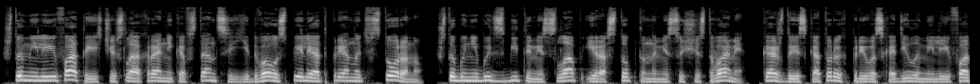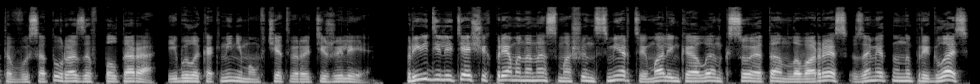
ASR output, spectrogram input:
что милиефаты из числа охранников станции едва успели отпрянуть в сторону, чтобы не быть сбитыми слаб и растоптанными существами, каждая из которых превосходила милиефата в высоту раза в полтора и было как минимум в четверо тяжелее. При виде летящих прямо на нас машин смерти, маленькая Лэнг Соятан Лаварес заметно напряглась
